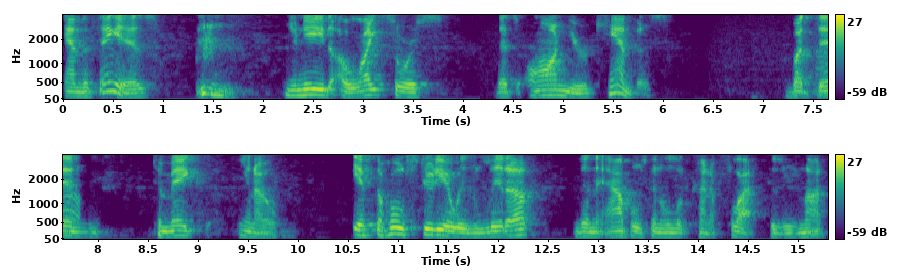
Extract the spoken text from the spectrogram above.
and the thing is, you need a light source that's on your canvas. But then to make, you know, if the whole studio is lit up, then the apple's going to look kind of flat because there's not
